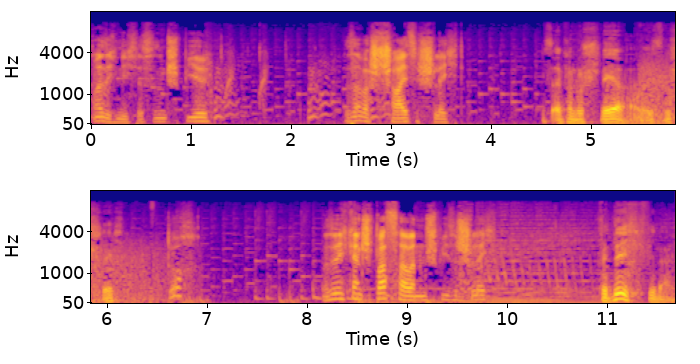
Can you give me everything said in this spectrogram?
weiß ich nicht, das ist ein Spiel, das ist einfach scheiße schlecht. Ist einfach nur schwer, aber ist nicht schlecht. Doch. Also wenn ich keinen Spaß habe an dem Spiel, ist es schlecht. Für dich vielleicht.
